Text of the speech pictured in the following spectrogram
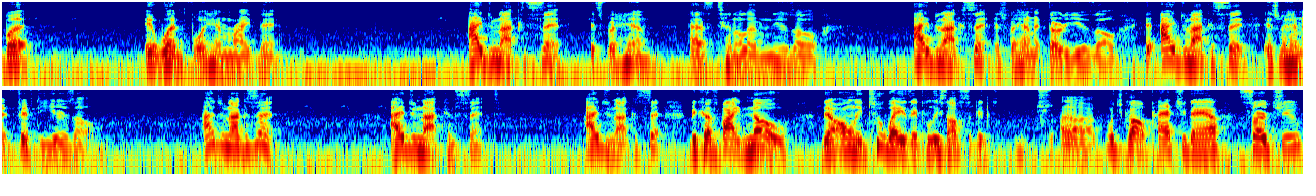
but it wasn't for him right then. I do not consent. It's for him as 10, 11 years old. I do not consent It's for him at 30 years old. I do not consent It's for him at 50 years old. I do not consent. I do not consent. I do not consent because if I know there are only two ways a police officer can, uh, what you call, pat you down, search you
